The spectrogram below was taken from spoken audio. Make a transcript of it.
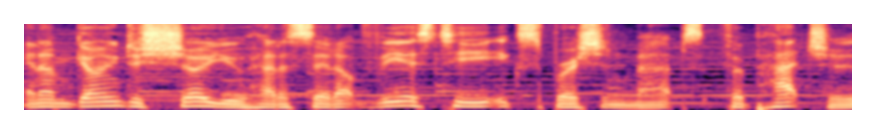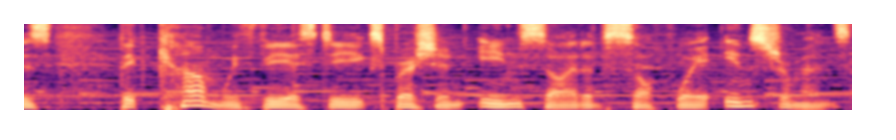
and I'm going to show you how to set up VST Expression maps for patches that come with VST Expression inside of software instruments.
